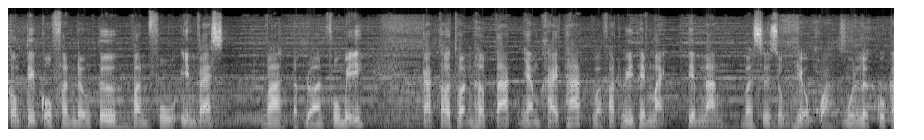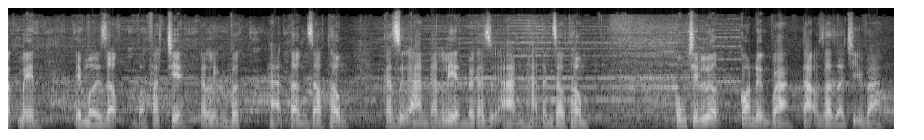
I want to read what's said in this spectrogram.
công ty cổ phần đầu tư Văn Phú Invest và tập đoàn Phú Mỹ. Các thỏa thuận hợp tác nhằm khai thác và phát huy thế mạnh, tiềm năng và sử dụng hiệu quả nguồn lực của các bên để mở rộng và phát triển các lĩnh vực hạ tầng giao thông, các dự án gắn liền với các dự án hạ tầng giao thông Cùng chiến lược con đường vàng tạo ra giá trị vàng,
